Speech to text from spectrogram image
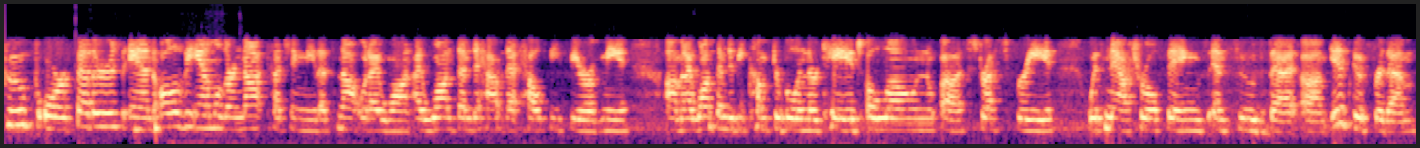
poop or feathers, and all of the animals are not touching me. That's not what I want. I want them to have that healthy fear of me, um, and I want them to be comfortable in their cage, alone, uh, stress free, with natural things and food that um, is good for them.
